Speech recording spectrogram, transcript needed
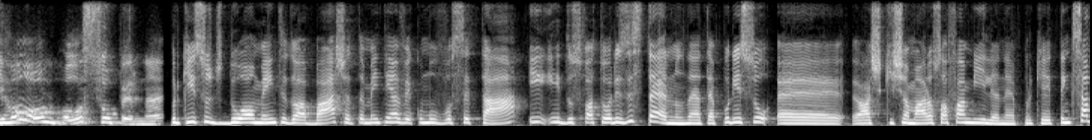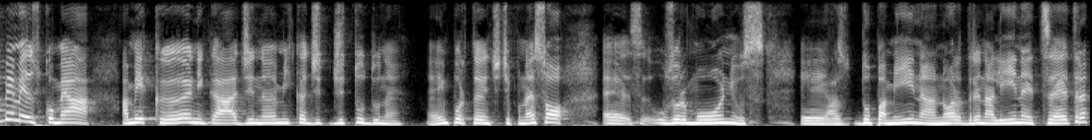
E rolou, rolou super, né? Porque isso do aumento e do abaixa também tem a ver como você tá e, e dos fatores externos, né? Até por isso, é, eu acho que chamaram a sua família, né? Porque tem que saber mesmo como é a, a mecânica, a dinâmica de, de tudo, né? É importante, tipo, não é só é, os hormônios, é, a dopamina, a noradrenalina, etc.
